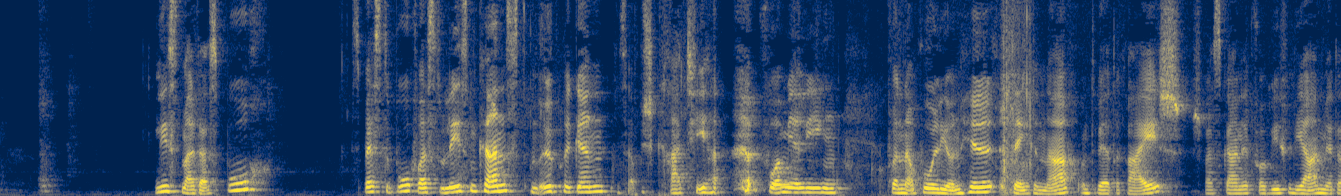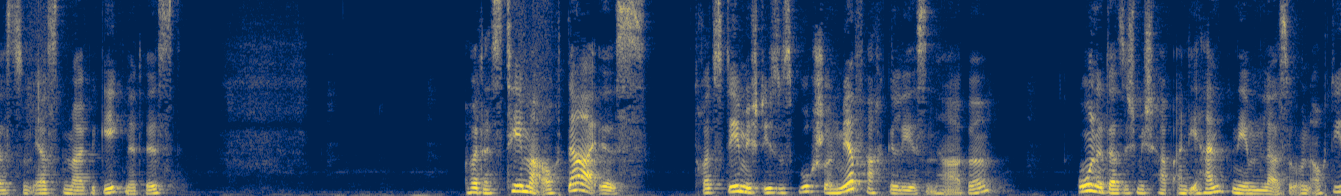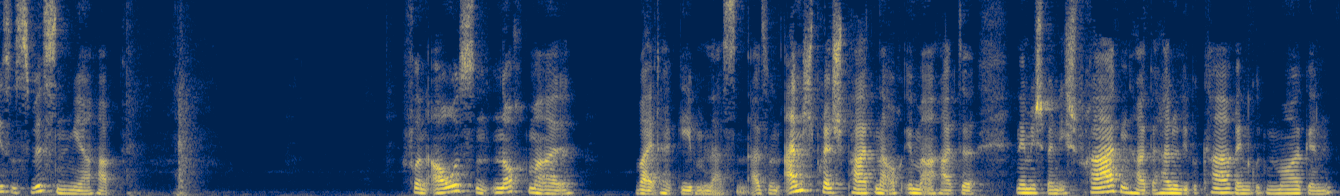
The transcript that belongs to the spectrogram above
liest mal das Buch, das beste Buch, was du lesen kannst. Im Übrigen, das habe ich gerade hier vor mir liegen, von Napoleon Hill, Denke nach und werde reich. Ich weiß gar nicht, vor wie vielen Jahren mir das zum ersten Mal begegnet ist. Aber das Thema auch da ist, trotzdem ich dieses Buch schon mehrfach gelesen habe, ohne dass ich mich habe an die Hand nehmen lasse und auch dieses Wissen mir habe, von außen nochmal weitergeben lassen, also einen Ansprechpartner auch immer hatte, nämlich wenn ich Fragen hatte, hallo liebe Karin, guten Morgen,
